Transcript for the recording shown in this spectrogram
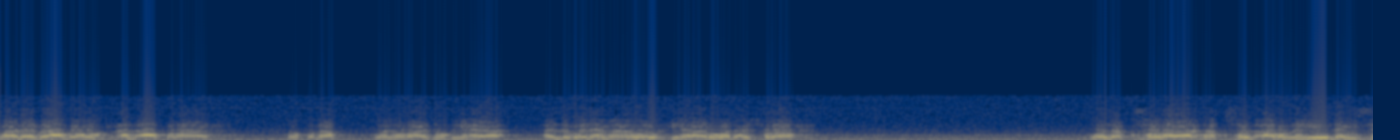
قال بعضهم الأطراف تطلق ويراد بها العلماء والخيار والأشراف. ونقصها نقص الأرض ليس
